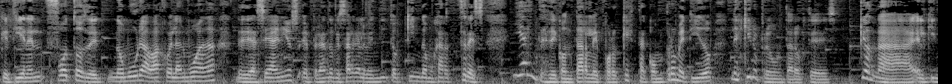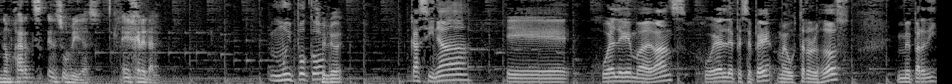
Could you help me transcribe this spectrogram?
que tienen fotos de Nomura abajo de la almohada desde hace años esperando que salga el bendito Kingdom Hearts 3. Y antes de contarle por qué está comprometido, les quiero preguntar a ustedes, ¿qué onda el Kingdom Hearts en sus vidas? En general. Muy poco, lo- casi nada. Eh, jugué al de Game Boy Advance, jugué al de PSP, me gustaron los dos. Me perdí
